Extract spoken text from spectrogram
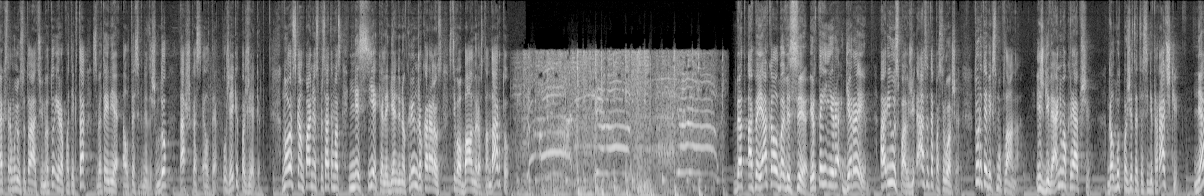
ekstremalių situacijų metu yra pateikta svetainėje lt72.lt. Užeikit, pažiūrėkit. Nors kampanijos pristatymas nesiekia legendinio Krindžio karaliaus Steve'o Balmerio standartų, Bet apie ją kalba visi ir tai yra gerai. Ar jūs, pavyzdžiui, esate pasiruošę? Turite veiksmų planą? Išgyvenimo krepšį? Galbūt pažįstate Sigitą Račkį? Ne?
